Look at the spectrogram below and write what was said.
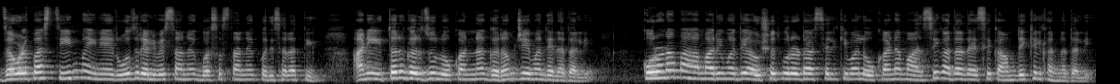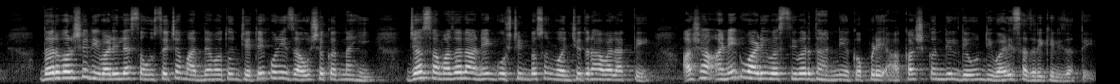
जवळपास तीन महिने रोज रेल्वे स्थानक बसस्थानक परिसरातील आणि इतर गरजू लोकांना गरम जेवण देण्यात आले. कोरोना महामारीमध्ये औषध पुरवठा असेल किंवा लोकांना मानसिक आधार द्यायचे काम देखील करण्यात आले. दरवर्षी दिवाळीला संस्थेच्या माध्यमातून जेथे कोणी जाऊ शकत नाही ज्या समाजाला अनेक गोष्टींपासून वंचित राहावे लागते अशा अनेक वाडी वस्तीवर धान्य कपडे आकाशकंदील देऊन दिवाळी साजरी केली जाते.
